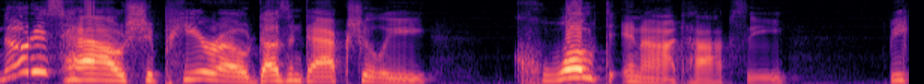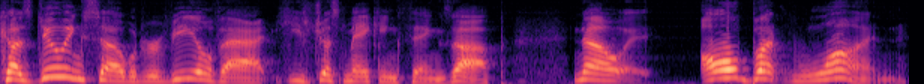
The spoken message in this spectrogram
Notice how Shapiro doesn't actually quote an autopsy, because doing so would reveal that he's just making things up. No, all but one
